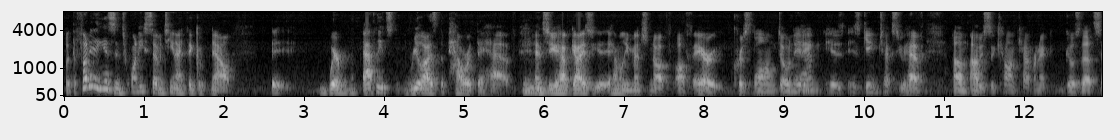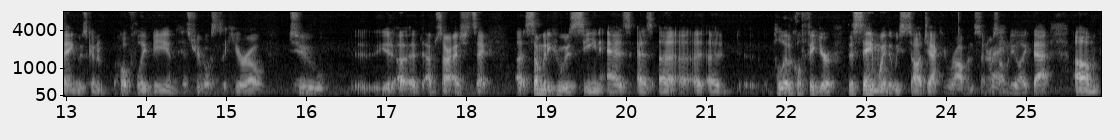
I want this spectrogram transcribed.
But the funny thing is, in 2017, I think of now, uh, where athletes realize the power that they have. Mm-hmm. And so you have guys, Emily mentioned off, off air, Chris Long donating his, his game checks. You have, um, obviously, Colin Kaepernick goes without saying, who's going to hopefully be in the history books as a hero to, uh, know, uh, I'm sorry, I should say, uh, somebody who is seen as, as a, a, a, a political figure the same way that we saw Jackie Robinson or Right. somebody like that. Um,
